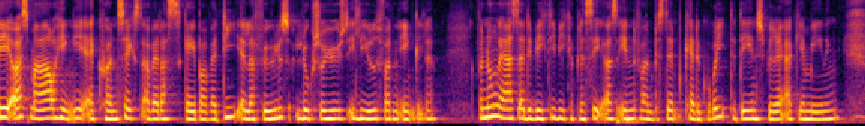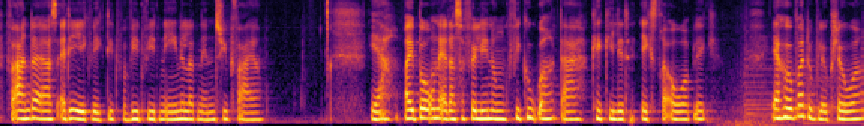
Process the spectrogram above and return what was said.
Det er også meget afhængigt af kontekst og hvad der skaber værdi eller føles luksuriøst i livet for den enkelte. For nogle af os er det vigtigt, at vi kan placere os inden for en bestemt kategori, da det inspirerer og giver mening. For andre af os er det ikke vigtigt, hvorvidt vi er den ene eller den anden type fejrer. Ja, og i bogen er der selvfølgelig nogle figurer, der kan give lidt ekstra overblik. Jeg håber, du blev klogere.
